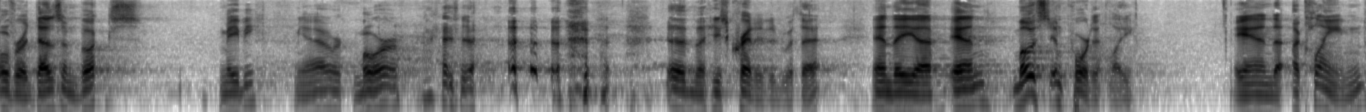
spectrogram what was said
over a dozen books, maybe, yeah, or more. and uh, he's credited with that. And, they, uh, and most importantly, and acclaimed,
